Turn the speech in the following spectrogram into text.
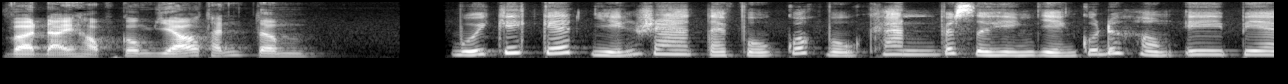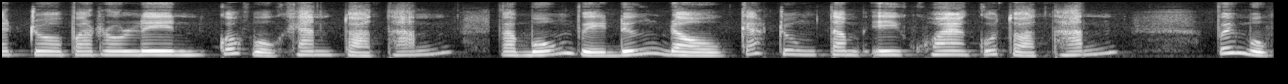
và Đại học Công giáo Thánh Tâm. Buổi ký kết diễn ra tại Phủ Quốc vụ Khanh với sự hiện diện của Đức Hồng Y Pietro Parolin, Quốc vụ Khanh Tòa Thánh và bốn vị đứng đầu các trung tâm y khoa của Tòa Thánh, với mục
